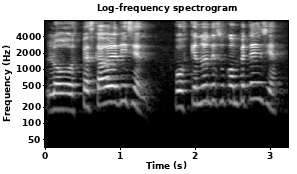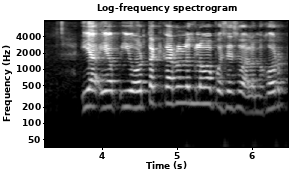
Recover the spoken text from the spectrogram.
Los pescadores dicen, pues que no es de su competencia. Y, a- y, y ahorita que Carlos lo engloba, pues eso, a lo mejor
